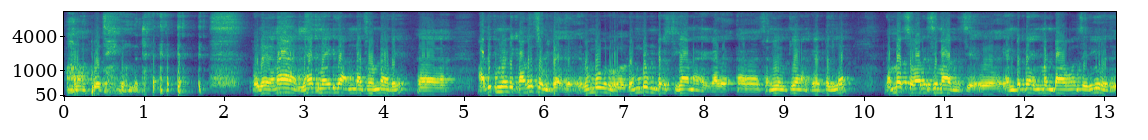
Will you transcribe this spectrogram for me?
ஆனால் ப்ராஜெக்ட் வந்துட்டேன். ஏன்னா நேற்று நைட்டு தான் அண்ணன் சொன்னார். அதுக்கு முன்னாடி கதை சொல்லிட்டாரு. ரொம்ப ரொம்ப இன்ட்ரெஸ்டிங்கான கதை. சமீபத்தில் நான் கேட்டதில் ரொம்ப சுவாரஸ்யமாக இருந்துச்சு. என்டர்டெயின்மெண்ட்டாகவும் சரி அது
